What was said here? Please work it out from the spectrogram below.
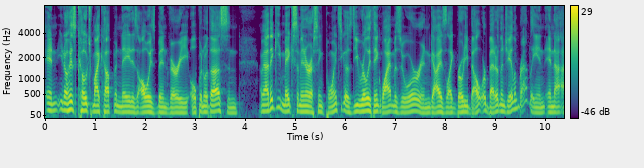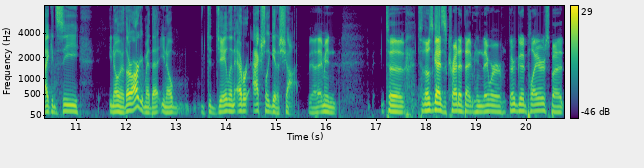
and you know his coach Mike Huffman, Nate has always been very open with us, and I mean I think he makes some interesting points. He goes, "Do you really think Wyatt Mazour and guys like Brody Belt were better than Jaylin Bradley?" And and I I can see, you know, their argument that you know, did Jaylin ever actually get a shot? Yeah, I mean, to to those guys' credit, that I mean they were they're good players, but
